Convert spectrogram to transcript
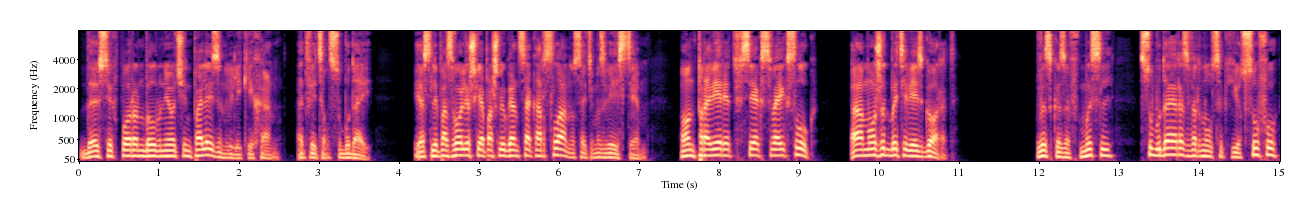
«До сих пор он был мне очень полезен, великий хан. — ответил Субудай. «Если позволишь, я пошлю гонца к Арслану с этим известием. Он проверит всех своих слуг, а может быть и весь город». Высказав мысль, Субудай развернулся к Юсуфу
